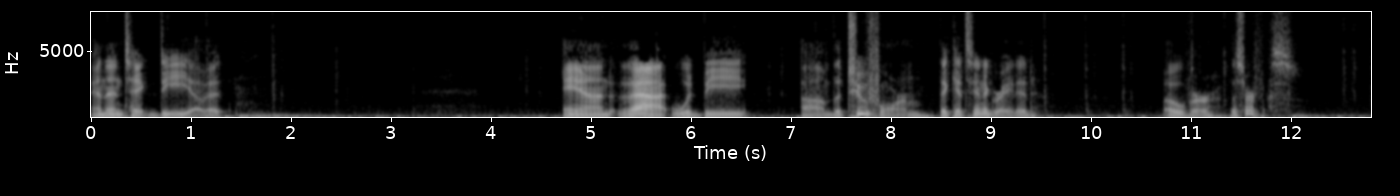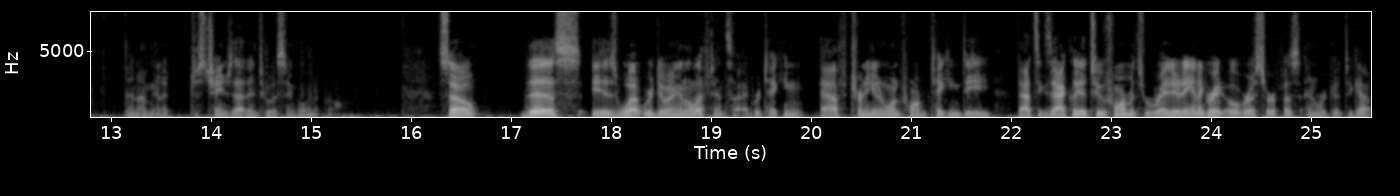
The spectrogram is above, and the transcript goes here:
and then take d of it, and that would be um, the 2 form that gets integrated over the surface. And I'm going to just change that into a single integral. So this is what we're doing on the left-hand side. We're taking f, turning it in one form, taking d. That's exactly a 2 form. It's ready to integrate over a surface, and we're good to go.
